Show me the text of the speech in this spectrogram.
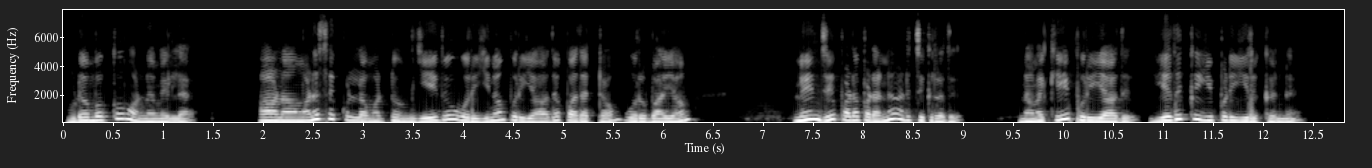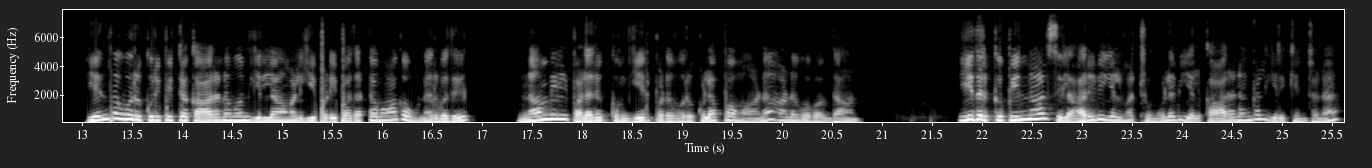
உடம்புக்கும் ஒன்றும் இல்லை ஆனால் மனசுக்குள்ள மட்டும் ஏதோ ஒரு இனம் புரியாத பதட்டம் ஒரு பயம் நெஞ்சு படபடன்னு அடிச்சுக்கிறது. நமக்கே புரியாது. எதுக்கு இப்படி இருக்குன்னு. எந்த ஒரு குறிப்பிட்ட காரணமும் இல்லாமல் இப்படி பதட்டமாக உணர்வது நம்மில் பலருக்கும் ஏற்படும் ஒரு குழப்பமான அனுபவம்தான். இதற்கு பின்னால் சில அறிவியல் மற்றும் உளவியல் காரணங்கள் இருக்கின்றன.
